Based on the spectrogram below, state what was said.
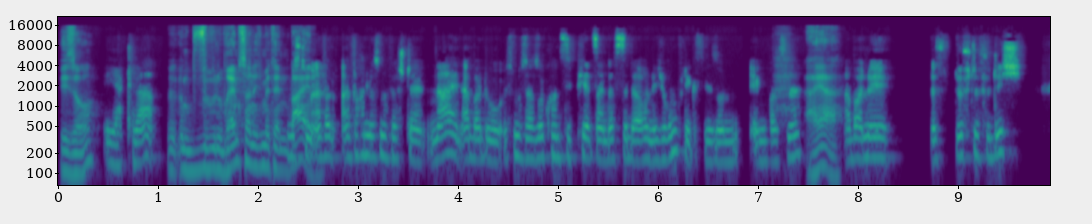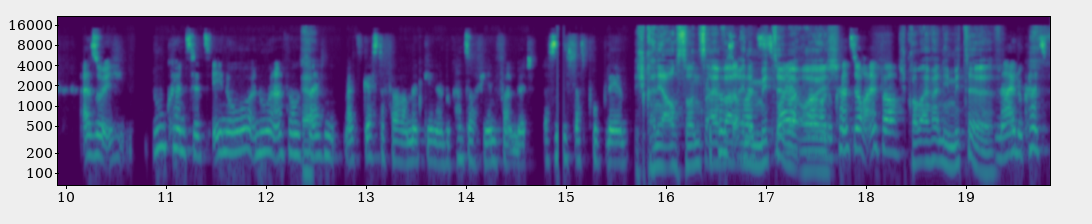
Wieso? Ja, klar. Du du bremst doch nicht mit den Musst Beinen. einfach, einfach nur verstellen. Nein, aber du, es muss ja so konzipiert sein, dass du da auch nicht rumfliegst wie so ein irgendwas, ne? Ah ja. Aber nee, das dürfte für dich. Also ich, du könntest jetzt eh nur, nur in Anführungszeichen als Gästefahrer mitgehen. Du kannst auf jeden Fall mit. Das ist nicht das Problem. Ich kann ja auch sonst einfach auch in als Mitte bei euch. Du kannst auch einfach. Ich komme einfach in die Mitte. Nein, du kannst.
